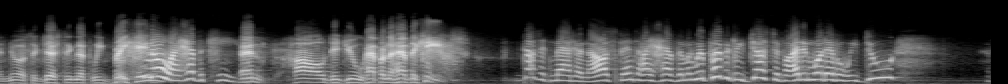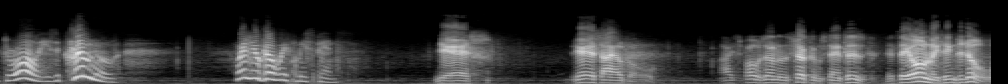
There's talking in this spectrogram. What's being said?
And you're suggesting that we break in? No, I have the keys. And how did you happen to have the keys? Does it matter now, Spence? I have them, and we're perfectly justified in whatever we do. After all, he's a criminal. Will you go with me, Spence? Yes. Yes, I'll go. I suppose under the circumstances, it's the only thing to do.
